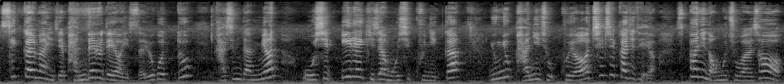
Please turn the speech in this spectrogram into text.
색깔만 이제 반대로 되어 있어요. 요것도 가슴 단면 51에 기장 59니까 66 반이 좋고요. 77까지 돼요. 스판이 너무 좋아서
